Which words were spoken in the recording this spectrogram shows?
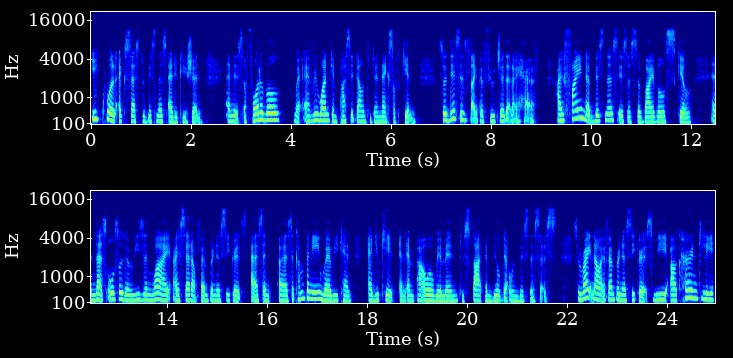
equal access to business education. And it's affordable, where everyone can pass it down to their next of kin. So, this is like the future that I have. I find that business is a survival skill. And that's also the reason why I set up Fempreneur Secrets as an as a company where we can educate and empower women to start and build their own businesses. So right now at Fempreneur Secrets, we are currently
